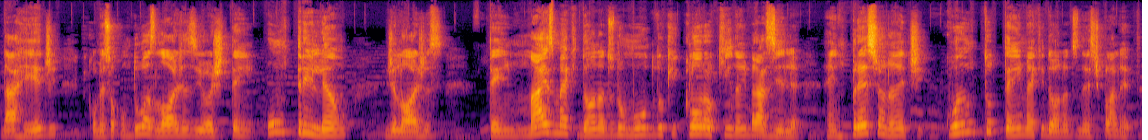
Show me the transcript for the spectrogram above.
da rede, que começou com duas lojas e hoje tem um trilhão de lojas. Tem mais McDonald's no mundo do que cloroquina em Brasília. É impressionante quanto tem McDonald's neste planeta.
